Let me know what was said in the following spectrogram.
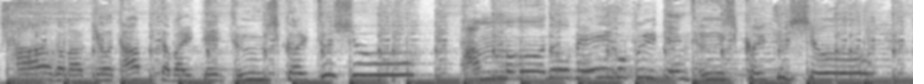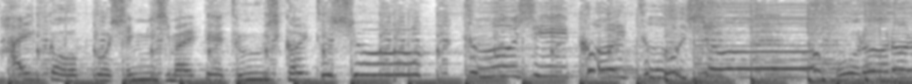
차가 막혀 답답할 땐 두시탈출 컬투쇼 밥 먹어도 땐 두시탈출 컬투쇼. 할 거 없고 심심할 때 두시탈출 컬투쇼. 두시탈출 컬투쇼. 오로롤라 오레이로이레이로이로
